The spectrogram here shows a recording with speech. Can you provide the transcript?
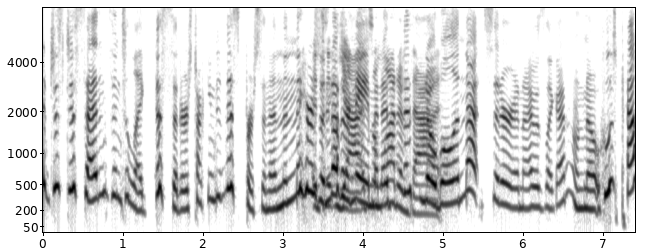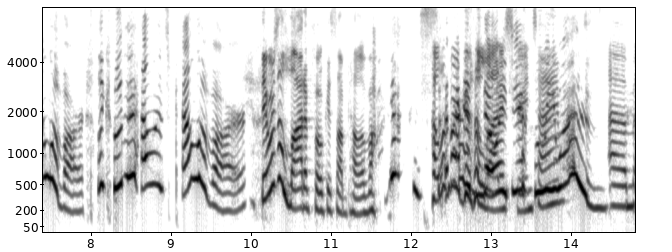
it just descends into like this sitter's talking to this person. And then here's It's another yeah, name it's and it's this that. noble and that sitter. And I was like, I don't know. Who's Pelivar? Like, who the hell is Pelivar? There was a lot of focus on Pelivar. I got had a no lot of screen who he was. Um,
